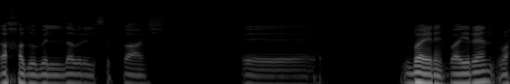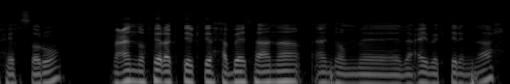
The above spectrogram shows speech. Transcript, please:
أخذوا بالدوري ال 16 آه، بايرن. بايرن راح يخسروا. مع إنه فرقة كتير كتير حبيتها أنا عندهم آه، لعيبة كتير مناح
